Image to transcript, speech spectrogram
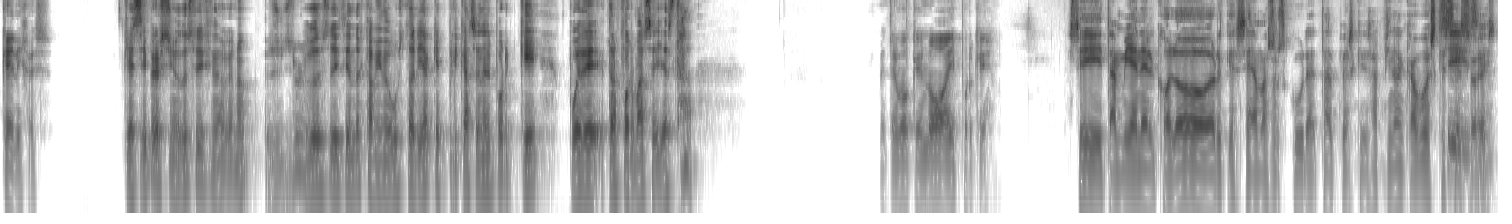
¿Qué eliges? Que sí, pero si no te estoy diciendo que no. Pues lo único que te estoy diciendo es que a mí me gustaría que explicasen el por qué puede transformarse y ya está. Me temo que no hay por qué. Sí, también el color, que sea más oscura y tal, pero es que al fin y al cabo es que Sí, es eso, sí. es,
